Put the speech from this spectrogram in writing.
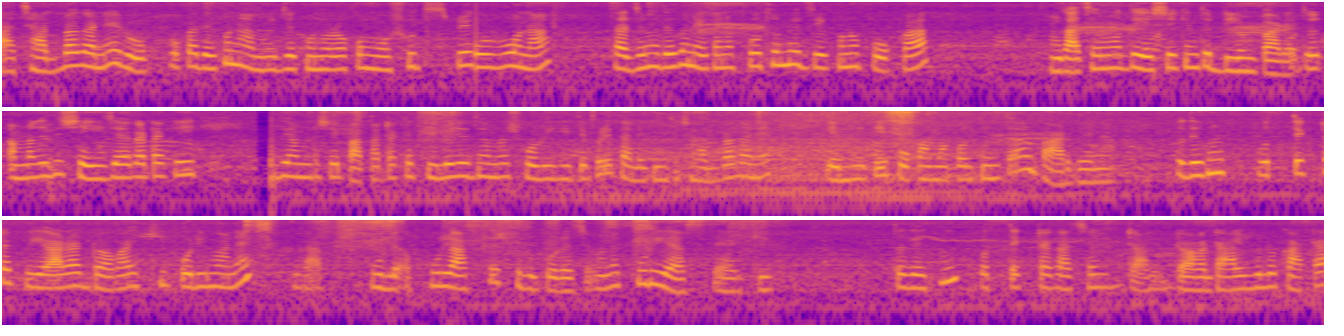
আর ছাদ বাগানে রোগ পোকা দেখুন, আমি যে কোনো রকম ওষুধ স্প্রে করব না তার জন্য দেখুন, এখানে প্রথমে যে কোনো পোকা গাছের মধ্যে এসে কিন্তু ডিম পাড়ে। তো আমরা যদি সেই জায়গাটাকেই, যদি আমরা সেই পাতাটাকে তুলে যদি আমরা সরিয়ে দিতে পারি, তাহলে কিন্তু ছাদ বাগানে এমনিতেই পোকামাকড় কিন্তু আর বাড়বে না। তো দেখুন, প্রত্যেকটা পেয়ারার ডগায় কী পরিমাণে ফুল ফুল আসতে শুরু করেছে মানে কুড়ি আসছে আর কি। তো দেখুন, প্রত্যেকটা গাছের ডাল ডালগুলো কাটা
